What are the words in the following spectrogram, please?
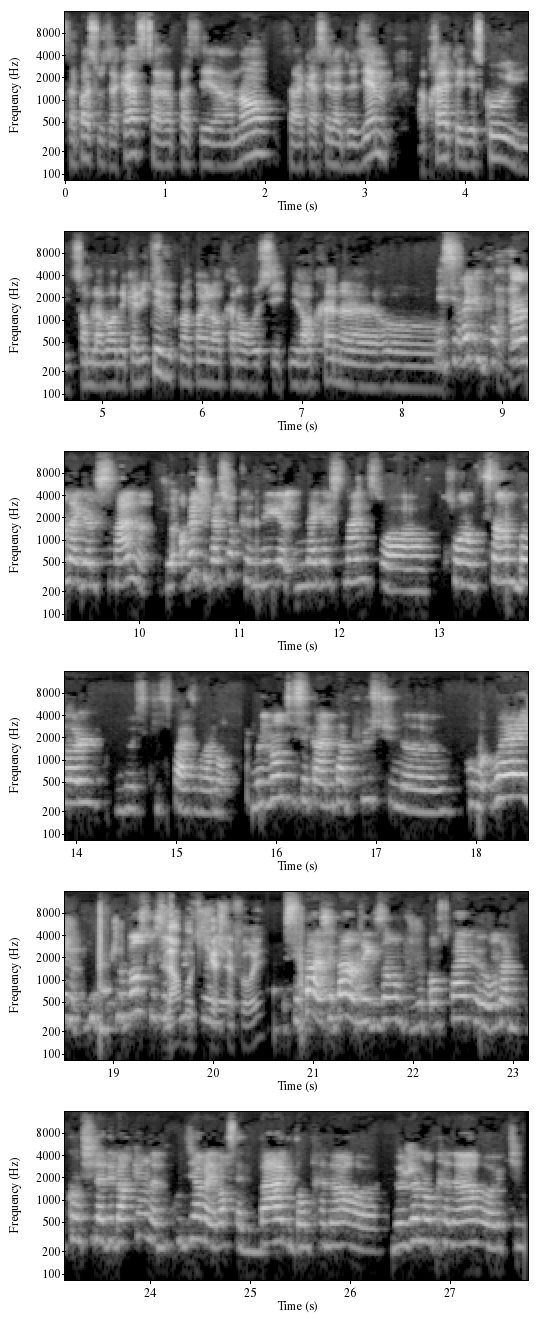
ça passe ou ça casse. Ça a passé un an, ça a cassé la deuxième. Après, Tedesco, il semble avoir des qualités vu que maintenant il entraîne en Russie. Il entraîne euh, au. Mais c'est vrai que pour un Nagelsmann, je, en fait, je suis pas sûre que Nagel- Nagelsmann soit, soit un symbole de ce qui se passe vraiment. Je me demande si c'est quand même pas plus une, euh, ouais, je, je pense que c'est L'arbre qui euh, cache la forêt. C'est pas c'est pas un exemple. Je pense pas que on a quand il a débarqué on a beaucoup dit ah, il va y avoir cette vague d'entraîneurs euh, de jeunes entraîneurs euh, qui,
